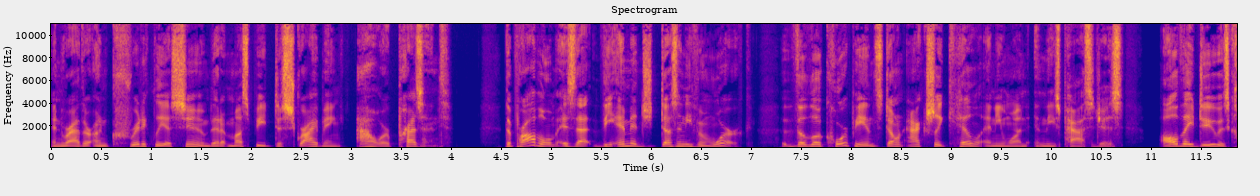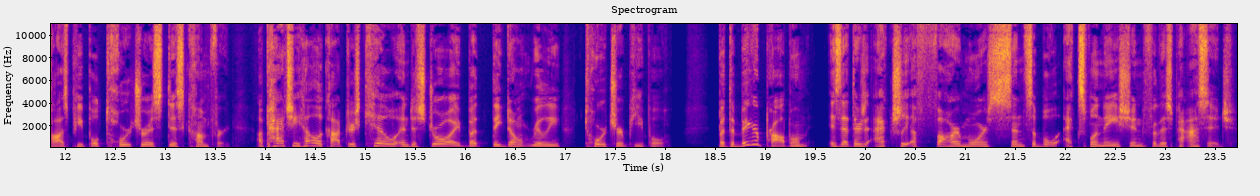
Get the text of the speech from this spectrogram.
and rather uncritically assume that it must be describing our present. The problem is that the image doesn't even work. The Locorpions don't actually kill anyone in these passages. All they do is cause people torturous discomfort. Apache helicopters kill and destroy, but they don't really torture people. But the bigger problem is that there's actually a far more sensible explanation for this passage.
